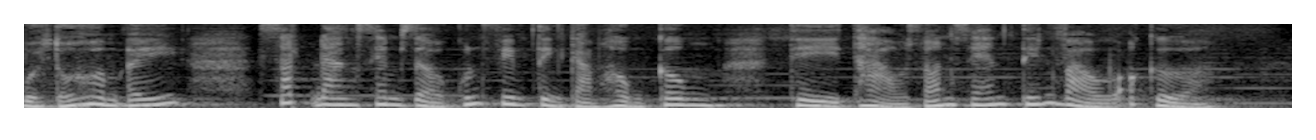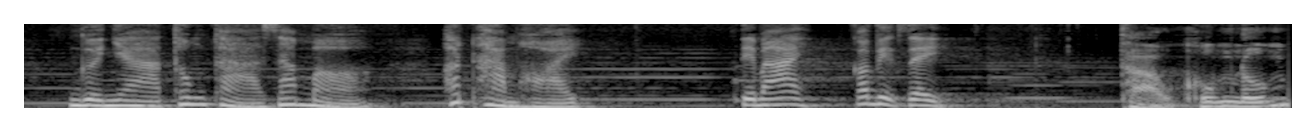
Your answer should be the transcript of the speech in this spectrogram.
Buổi tối hôm ấy, Sắt đang xem dở cuốn phim tình cảm Hồng Kông thì Thảo rón rén tiến vào gõ cửa. Người nhà thông thả ra mở, hất hàm hỏi: "Tìm ai? Có việc gì?" Thảo khum núm.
